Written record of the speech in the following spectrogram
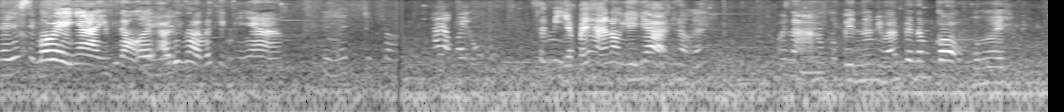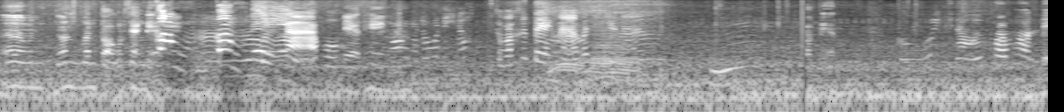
ยายยังสิมาเวยาอยู่พี่น้องเอ้ยเอาดึกหน่อยมากินพี่ยาเดี๋ยวจิบสองให้เราไปอุ้มสมีอยากไปหาน้องยาย่าพี่น้องเอ้ยว่าหนาเขาก็เป็นนั่นนี่มันเป็นน้ำกล้องเบยเออมันมันมันต่อกันแสงแดดกล้องกล้องแดเบิ่งหดนาพูแดดแห้งกล้องจะดูดีเนาะก็ว่าคือแต่งหนามาดีอยู่นะความแดดโอ้ยพี่น้องเอ้ยความห่อนแด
